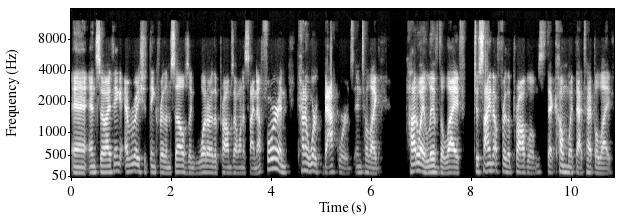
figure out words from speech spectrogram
And, and so I think everybody should think for themselves like, what are the problems I want to sign up for and kind of work backwards into like, how do I live the life to sign up for the problems that come with that type of life?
